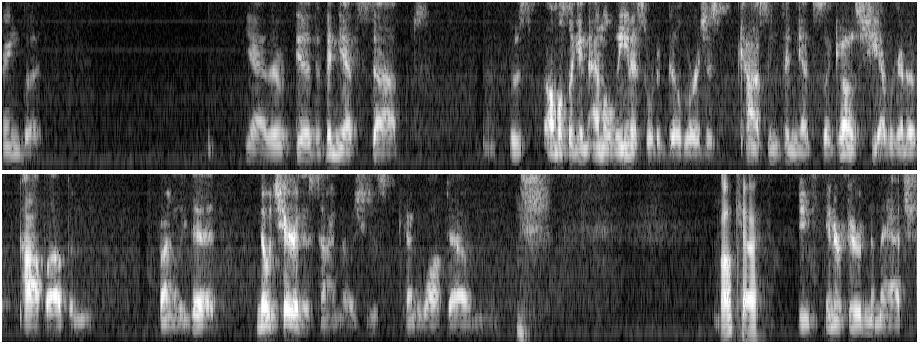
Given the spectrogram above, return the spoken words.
ring, but yeah, the, the the vignettes stopped. It was almost like an Emmalina sort of build, where it's just constant vignettes. Like, oh, is she ever going to pop up? And finally did. No chair this time though. She just kind of walked out and Okay. she interfered in the match.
